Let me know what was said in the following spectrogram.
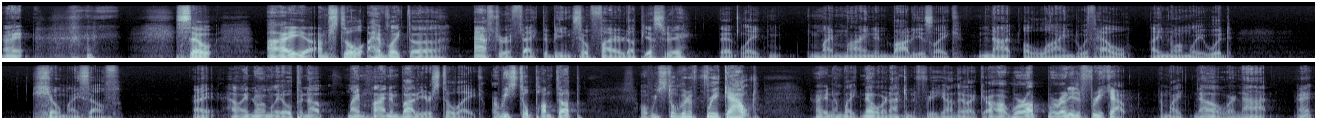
Right. so I uh, I'm still I have like the after effect of being so fired up yesterday that like my mind and body is like not aligned with how I normally would show myself. Right? How I normally open up. My mind and body are still like, are we still pumped up? Are we still gonna freak out? Right? And I'm like, no, we're not gonna freak out. And they're like, oh, we're up, we're ready to freak out. I'm like, no, we're not. Right?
